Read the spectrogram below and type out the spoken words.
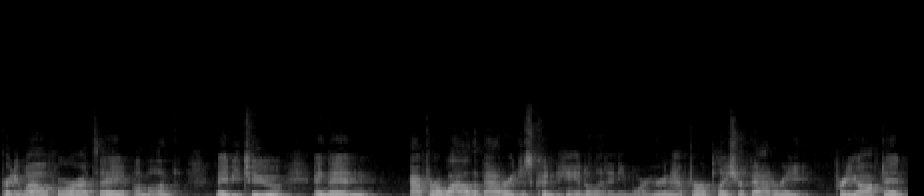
pretty well for, I'd say, a month, maybe two. And then after a while, the battery just couldn't handle it anymore. You're gonna have to replace your battery pretty often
